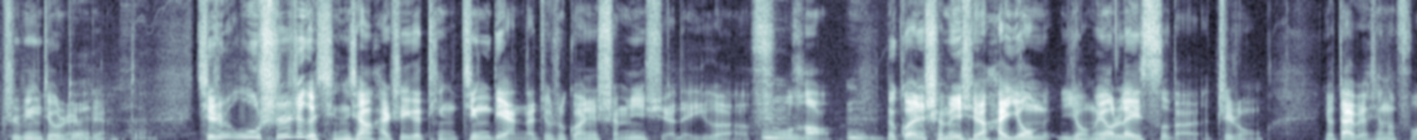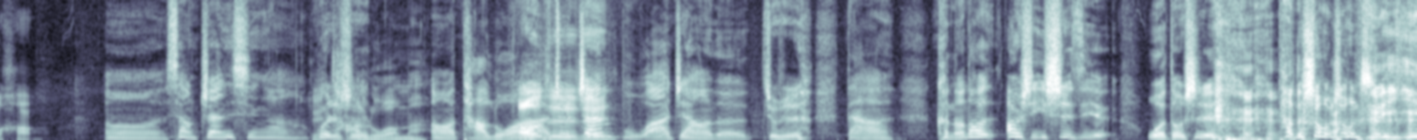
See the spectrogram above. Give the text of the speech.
治病救人这样。对，其实巫师这个形象还是一个挺经典的，就是关于神秘学的一个符嗯号。嗯那关于神秘学还有有没有类似的这种有代表性的符号？嗯、像占星啊，或者是塔罗嘛，呃塔罗啊，哦对对对就占卜啊这样的，就是 大家可能到二十一世纪，我都是 他的受众之一。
